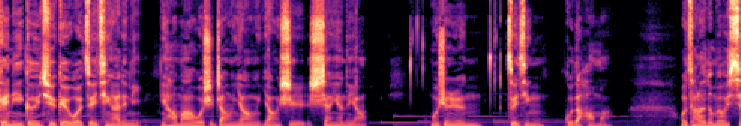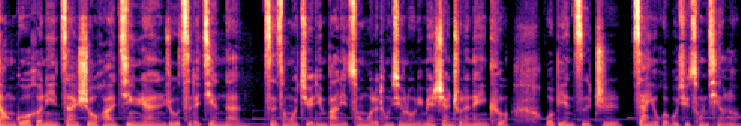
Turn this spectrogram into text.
给你歌曲，给我最亲爱的你。你好吗？我是张扬，杨是山羊的羊。陌生人，最近过得好吗？我从来都没有想过和你再说话竟然如此的艰难。自从我决定把你从我的通讯录里面删除的那一刻，我便自知再也回不去从前了。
